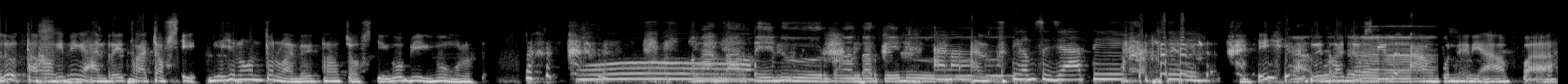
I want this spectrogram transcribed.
lu tahu ini nggak Andrei Trachovsky? Dia aja nonton loh Andrei Trachovsky. Gue bingung loh. Oh. Pengantar tidur, pengantar tidur. Anak film sejati. Iya, Ya Andrei. Trachovsky itu ampun dari apa?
